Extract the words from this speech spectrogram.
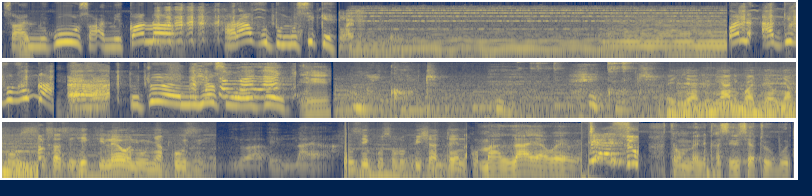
saa miguu saa mikono, halafu tumusike. Maana akifufuka tujue ni Yesu wa ukweli. Eh. Rejea duniani kwa ajili ya unyakuzi. Kisasi hiki leo ni unyakuzi, si kusurupisha tena. Malaya wewe. Yesu. Hata umenikasirisha tu budi.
